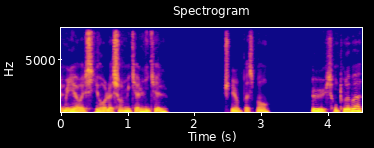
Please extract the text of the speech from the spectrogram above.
s'améliore ici. Relation amicale, nickel. J'ai l'emplacement. Eux, ils sont tout là-bas.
